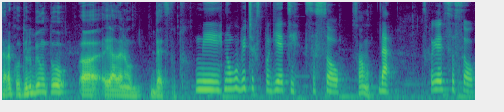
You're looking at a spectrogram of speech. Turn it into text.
Какво ти е любимото а, ядене от детството? Ми, много обичах спагети с сол. Само. Да, спагети с сол.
